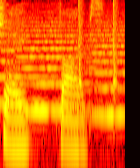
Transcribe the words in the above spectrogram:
Shay Vibes.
